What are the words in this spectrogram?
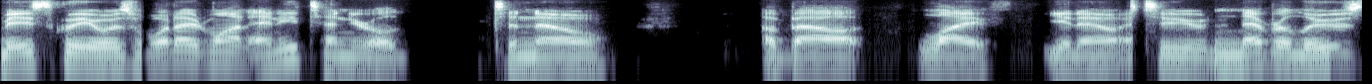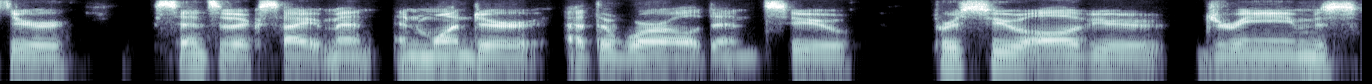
Basically, it was what I'd want any 10 year old to know about life, you know, to never lose their sense of excitement and wonder at the world and to pursue all of your dreams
